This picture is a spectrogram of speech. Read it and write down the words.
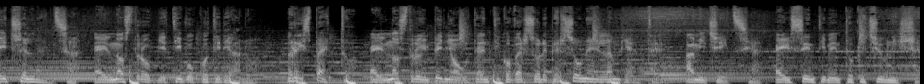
Eccellenza è il nostro obiettivo quotidiano. Rispetto è il nostro impegno autentico verso le persone e l'ambiente. Amicizia è il sentimento che ci unisce.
